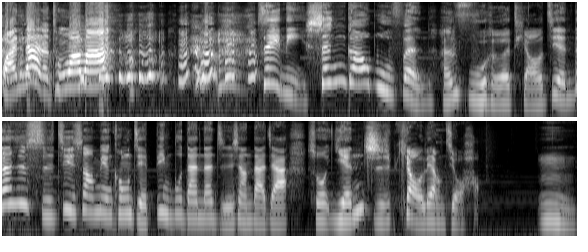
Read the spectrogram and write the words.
完蛋了，兔妈妈。所以你身高部分很符合条件，但是实际上面空姐并不单单只是像大家说颜值漂亮就好。嗯，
